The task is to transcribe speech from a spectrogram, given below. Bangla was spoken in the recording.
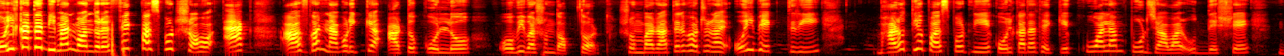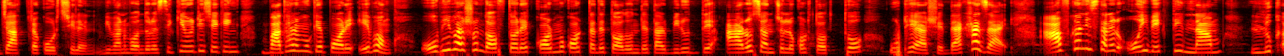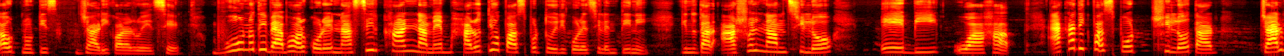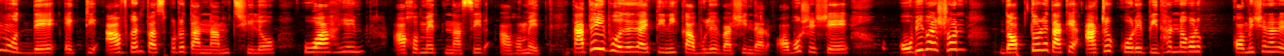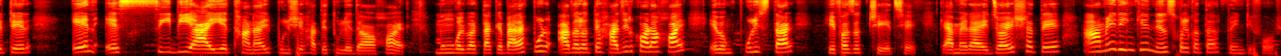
কলকাতা বিমানবন্দরে ফেক পাসপোর্ট সহ এক আফগান নাগরিককে আটক করল অভিবাসন দপ্তর। সোমবার রাতের ঘটনায় ওই ব্যক্তি ভারতীয় পাসপোর্ট নিয়ে কলকাতা থেকে কুয়ালামপুর যাওয়ার উদ্দেশ্যে যাত্রা করছিলেন। বিমানবন্দরে সিকিউরিটি চেকিং বাধার মুখে পড়ে এবং অভিবাসন দফতরে কর্মকর্তাদের তদন্তে তার বিরুদ্ধে আরও চাঞ্চল্যকর তথ্য উঠে আসে। দেখা যায়, আফগানিস্তানের ওই ব্যক্তির নাম লুকআউট নোটিশ জারি করা রয়েছে। ভুয়ো ব্যবহার করে নাসির খান নামে ভারতীয় পাসপোর্ট তৈরি করেছিলেন তিনি, কিন্তু তার আসল নাম ছিল এ বি ওয়াহাব। একাধিক পাসপোর্ট ছিল তার যার মধ্যে একটি আফগান পাসপোর্টও তার নাম ছিল ওয়াহিম আহমেদ নাসির আহমেদ। তাতেই বোঝা যায় তিনি কাবুলের বাসিন্দার। অবশেষে অভিবাসন দপ্তরে তাকে আটক করে বিধাননগর কমিশনারেটের এনএসসিবিআই এ থানায় পুলিশের হাতে তুলে দেওয়া হয়। মঙ্গলবার তাকে ব্যারাকপুর আদালতে হাজির করা হয় এবং পুলিশ তার হেফাজত চেয়েছে। ক্যামেরায় জয়ের সাথে আমি Rinki news Kolkata twenty four.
